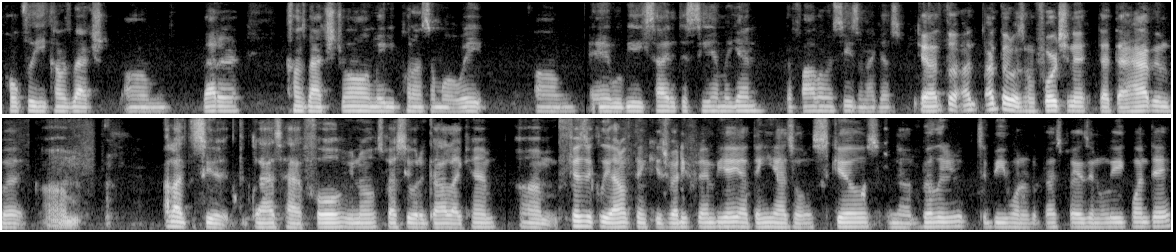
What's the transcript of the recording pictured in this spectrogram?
hopefully he comes back um, better, comes back strong, maybe put on some more weight, um, and we'll be excited to see him again the following season, I guess. Yeah, I thought I, I thought it was unfortunate that that happened, but um, I like to see the, the glass half full. You know, especially with a guy like him. Um, physically, I don't think he's ready for the NBA. I think he has all the skills and the ability to be one of the best players in the league one day.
